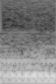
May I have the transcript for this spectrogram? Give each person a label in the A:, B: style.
A: And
